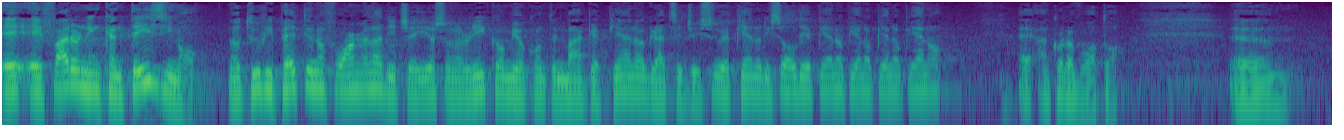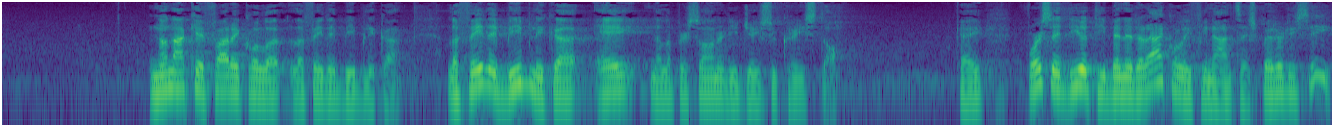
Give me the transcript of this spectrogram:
E, e fare un incantesimo No, tu ripeti una formula, dice io sono ricco, il mio conto in banca è pieno, grazie a Gesù, è pieno di soldi, è pieno, pieno, pieno, pieno, è ancora vuoto. Eh, non ha a che fare con la, la fede biblica. La fede biblica è nella persona di Gesù Cristo. Okay? Forse Dio ti benedirà con le finanze, spero di sì.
